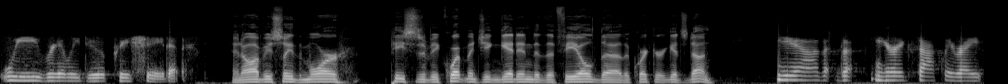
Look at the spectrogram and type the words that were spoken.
We really do appreciate it. And obviously, the more pieces of equipment you can get into the field, uh, the quicker it gets done. Yeah, you're exactly right.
